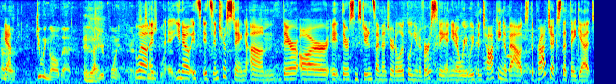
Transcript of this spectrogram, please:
kind Yeah. Of doing all that. Right. To your point, Karen, Well, and sport. uh, you know, it's it's interesting. Um, there are it, there are some students I mentor at a local university, and you know, we, we've been talking about the projects that they get,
